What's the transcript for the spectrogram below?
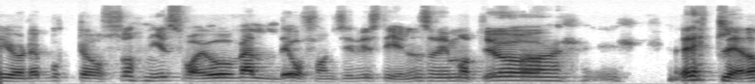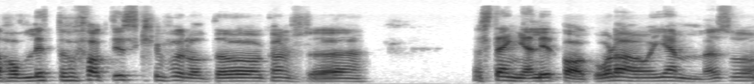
gjøre det borte også. Nils var jo veldig offensiv i stilen, så vi måtte jo rettlede han litt faktisk, i forhold til å kanskje stenge litt bakover. da, og Hjemme så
